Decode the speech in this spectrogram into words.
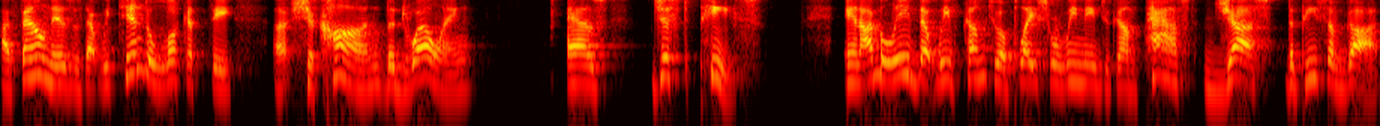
I found is, is that we tend to look at the uh, the dwelling, as just peace. And I believe that we've come to a place where we need to come past just the peace of God.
